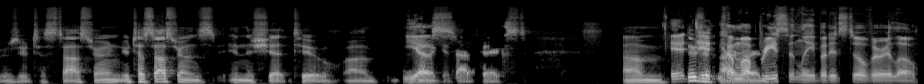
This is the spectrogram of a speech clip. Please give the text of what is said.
There's your testosterone. Your testosterone's in the shit too. Um, you yes, gotta get that fixed. Um, it did come up recently, but it's still very low.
